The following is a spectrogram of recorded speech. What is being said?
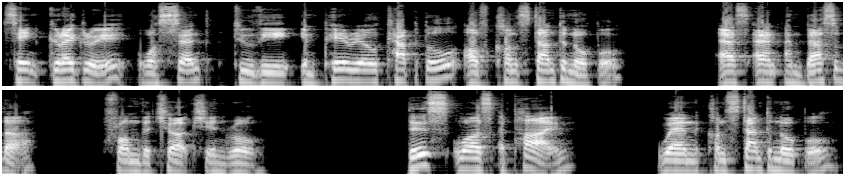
St. Gregory was sent to the imperial capital of Constantinople as an ambassador from the church in Rome. This was a time when Constantinople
